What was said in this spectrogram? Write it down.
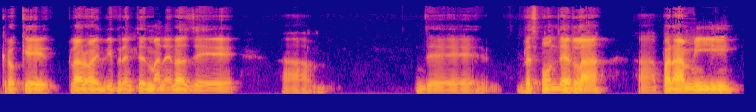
creo que, claro, hay diferentes maneras de, ah, de responderla. para mí,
